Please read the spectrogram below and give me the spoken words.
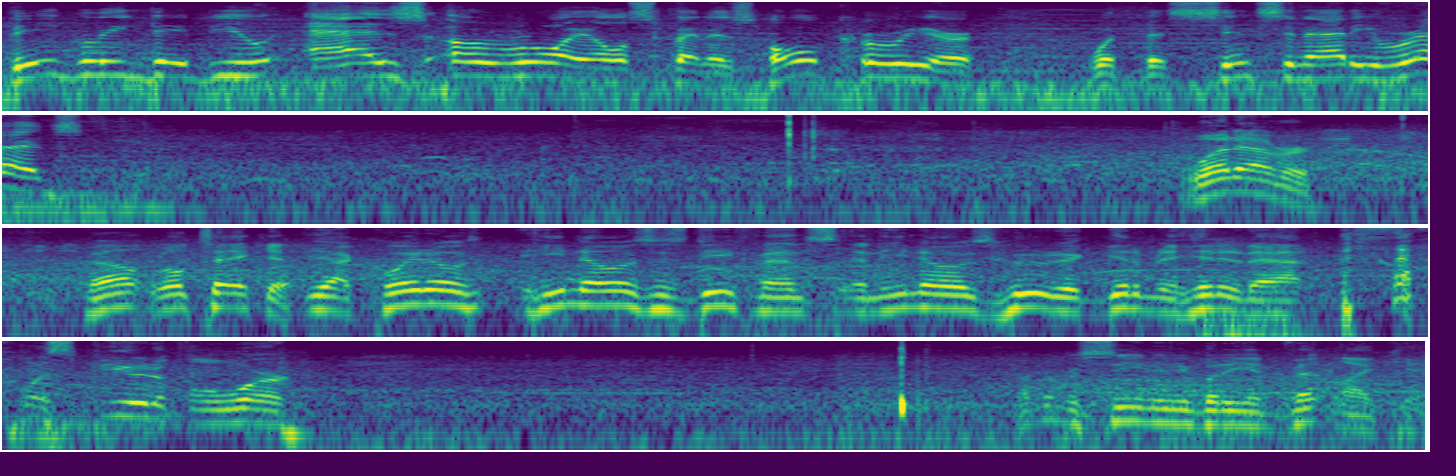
big league debut as a Royal. Spent his whole career with the Cincinnati Reds. Whatever. Well, we'll take it. Yeah, Cueto, he knows his defense and he knows who to get him to hit it at. that was beautiful work. I've never seen anybody invent like him.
